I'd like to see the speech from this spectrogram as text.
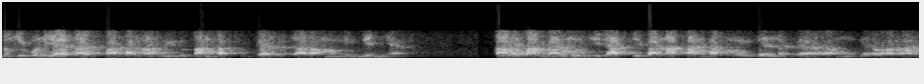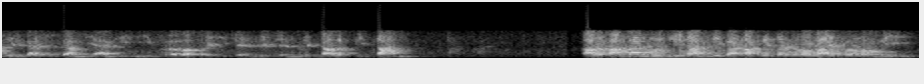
meskipun ya saya sepakat Nabi itu tangkap juga secara memimpinnya. Kalau sampai muji Nabi karena tangkap memimpin negara, mungkin orang Amerika juga meyakini bahwa presiden-presiden mereka lebih tangkap. Kalau sampai muji Nabi karena pintar mengelola ekonomi,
